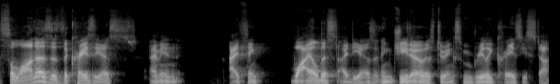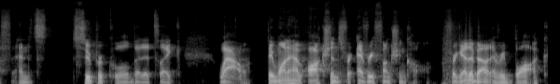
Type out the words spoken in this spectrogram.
Solana's is the craziest. I mean, I think wildest ideas. I think Jito is doing some really crazy stuff and it's super cool, but it's like, wow, they want to have auctions for every function call. Forget about every block.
